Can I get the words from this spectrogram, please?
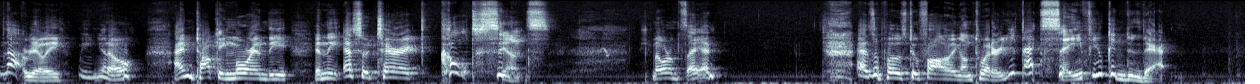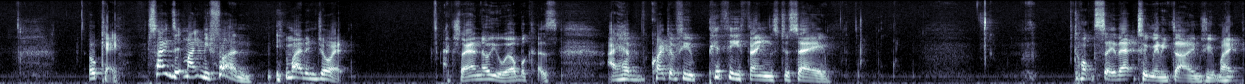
Not really. I mean, you know, I'm talking more in the in the esoteric cult sense. You know what I'm saying? As opposed to following on Twitter. That's safe. You can do that. Okay. Besides, it might be fun. You might enjoy it. Actually, I know you will because I have quite a few pithy things to say. Don't say that too many times. You might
